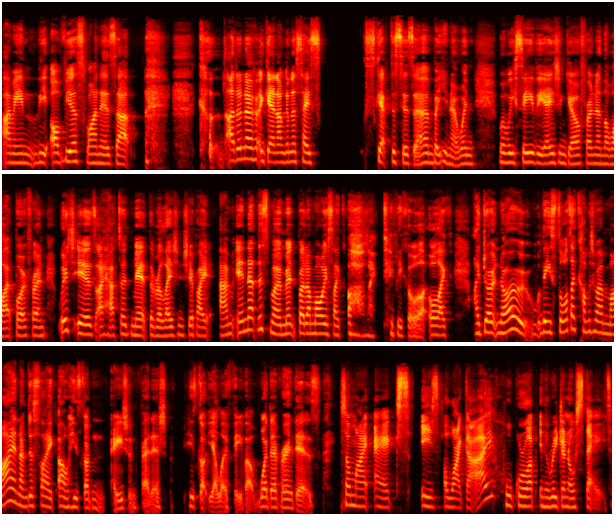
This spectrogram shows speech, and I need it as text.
I mean, the obvious one is that I don't know, again, I'm going to say skepticism but you know when when we see the asian girlfriend and the white boyfriend which is i have to admit the relationship i am in at this moment but i'm always like oh like typical or like i don't know. These thoughts that come to my mind i'm just like oh he's got an asian fetish he's got yellow fever, whatever it is. So my ex is a white guy who grew up in a regional state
